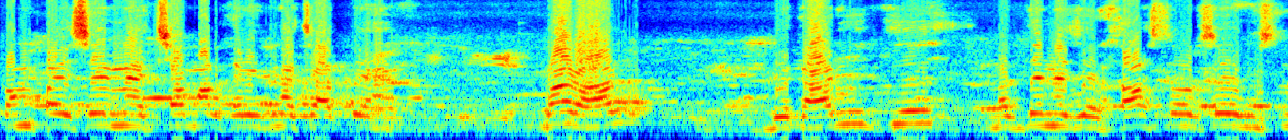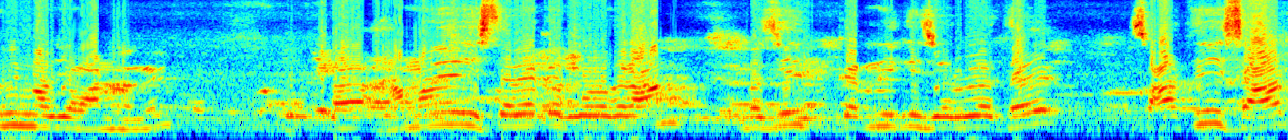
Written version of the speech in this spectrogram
कम पैसे में अच्छा माल खरीदना चाहते हैं। बहरहाल बेकारी के मद्देनज़र ख़ास तौर से मुस्लिम नौजवानों में हमें इस तरह का प्रोग्राम मजीद करने की ज़रूरत है। साथ ही साथ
